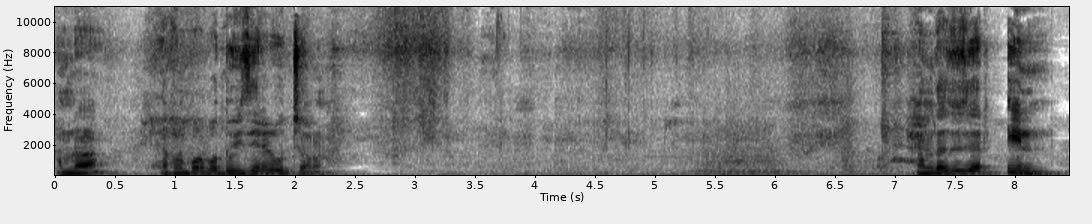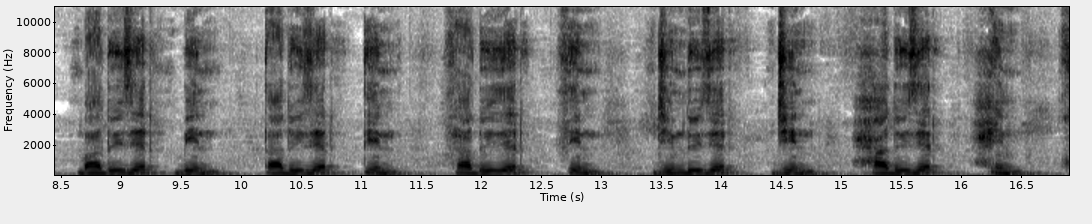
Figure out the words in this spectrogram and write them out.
আমরা এখন পড়ব দুই জেরের উচ্চারণ। হামদা দুই জের ইন বা দুই জের বিন তা দুই জের তিন সা দুই জের তিন জিম দুই জের জিন হা দুই জের হিন খ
